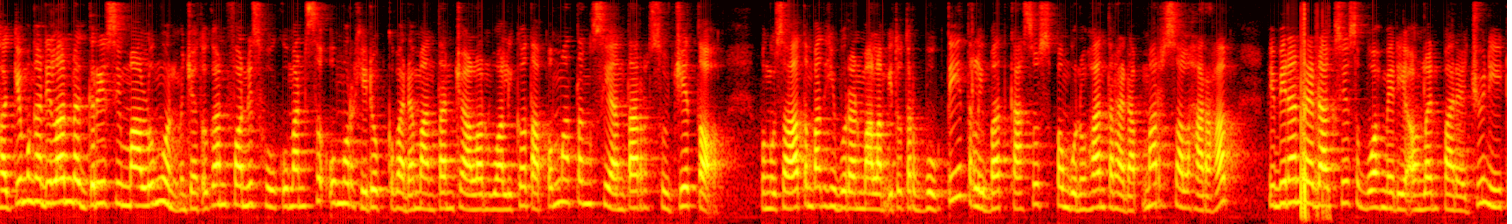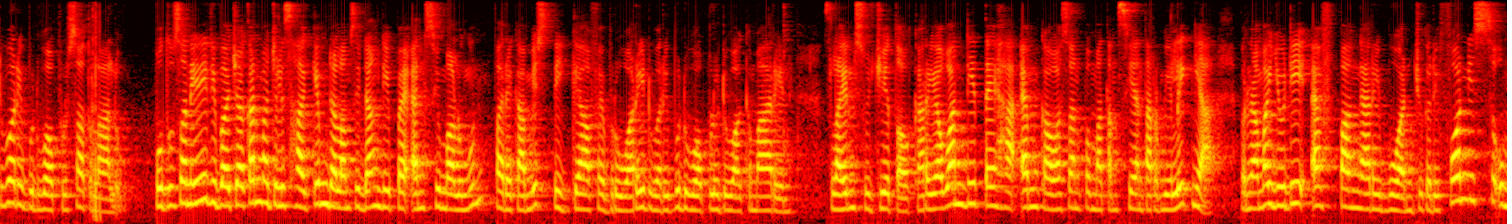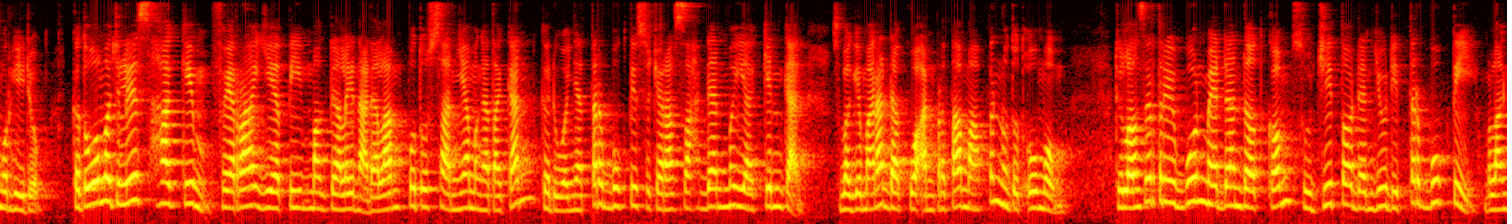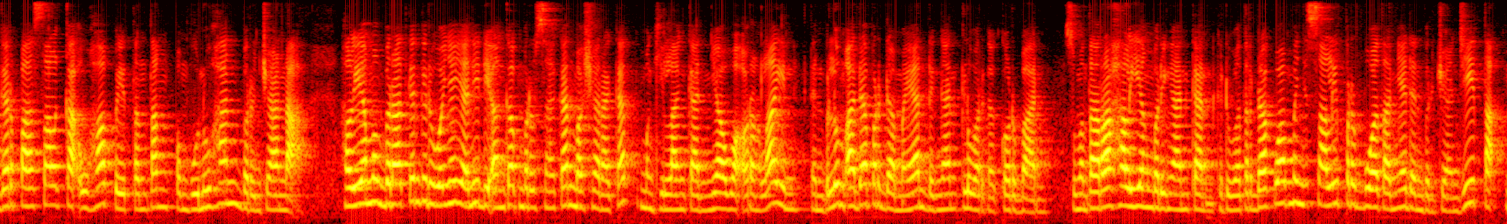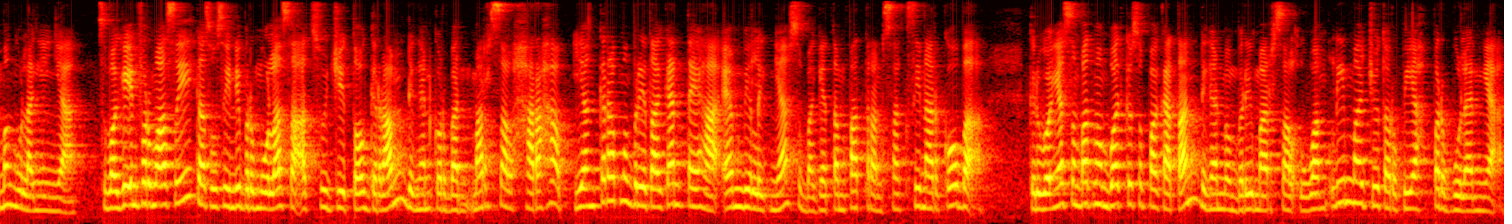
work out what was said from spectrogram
Hakim Pengadilan Negeri Simalungun menjatuhkan vonis hukuman seumur hidup kepada mantan calon wali kota Pematang Siantar Sujito. Pengusaha tempat hiburan malam itu terbukti terlibat kasus pembunuhan terhadap Marsal Harahap, pimpinan redaksi sebuah media online pada Juni 2021 lalu. Putusan ini dibacakan Majelis Hakim dalam sidang di PN Simalungun pada Kamis 3 Februari 2022 kemarin. Selain Sujito, karyawan di THM kawasan Pematang Siantar miliknya bernama Yudi F. Pangaribuan juga difonis seumur hidup. Ketua Majelis Hakim Vera Yeti Magdalena dalam putusannya mengatakan keduanya terbukti secara sah dan meyakinkan sebagaimana dakwaan pertama penuntut umum. Dilansir Tribun Medan.com, Sujito dan Yudi terbukti melanggar pasal KUHP tentang pembunuhan berencana. Hal yang memberatkan keduanya yakni dianggap meresahkan masyarakat, menghilangkan nyawa orang lain, dan belum ada perdamaian dengan keluarga korban. Sementara hal yang meringankan, kedua terdakwa menyesali perbuatannya dan berjanji tak mengulanginya. Sebagai informasi, kasus ini bermula saat Sujito geram dengan korban Marsal Harahap yang kerap memberitakan THM miliknya sebagai tempat transaksi narkoba. Keduanya sempat membuat kesepakatan dengan memberi Marsal uang 5 juta rupiah per bulannya.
